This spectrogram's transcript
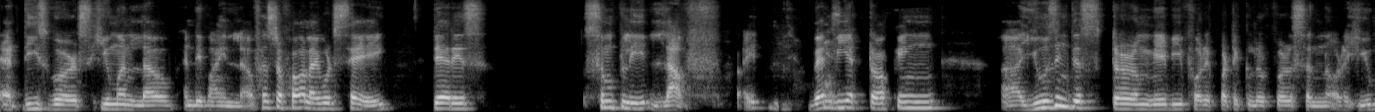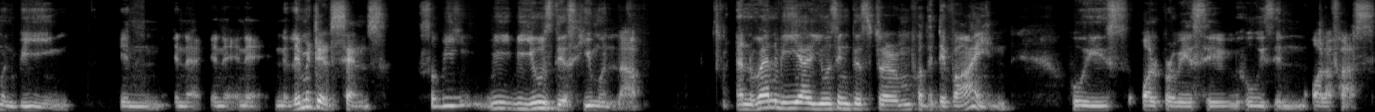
at these words, human love and divine love, first of all, I would say there is simply love, right? When yes. we are talking, uh, using this term maybe for a particular person or a human being in, in, a, in, a, in, a, in a limited sense, so we, we, we use this human love. And when we are using this term for the divine, who is all pervasive, who is in all of us.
